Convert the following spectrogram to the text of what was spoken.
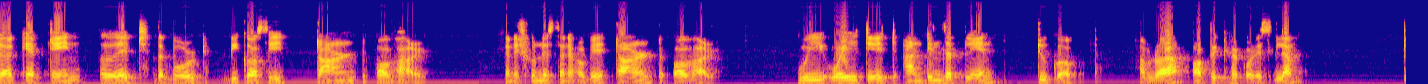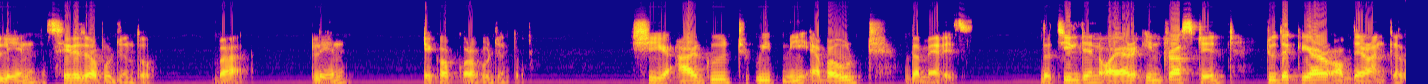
The captain left the board because it turned over এখানে শূন্যস্থানে হবে turned over we waited until the plane took off আমরা অপেক্ষা করেছিলাম প্লেন ছেড়ে যাওয়া পর্যন্ত বা প্লেন টেক অফ করা পর্যন্ত। She argued with me about the marriage the children were interested to the care of their uncle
